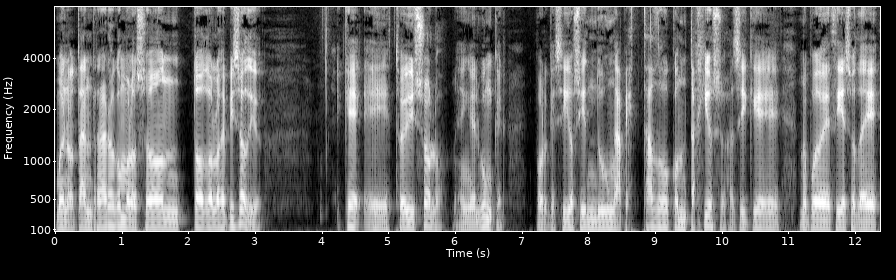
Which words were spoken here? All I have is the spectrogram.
Bueno, tan raro como lo son todos los episodios. Es que eh, estoy solo en el búnker, porque sigo siendo un apestado contagioso, así que no puedo decir eso de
